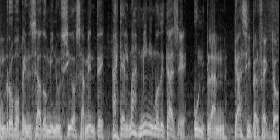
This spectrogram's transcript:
Un robo pensado minuciosamente hasta el más mínimo detalle, un plan casi perfecto.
